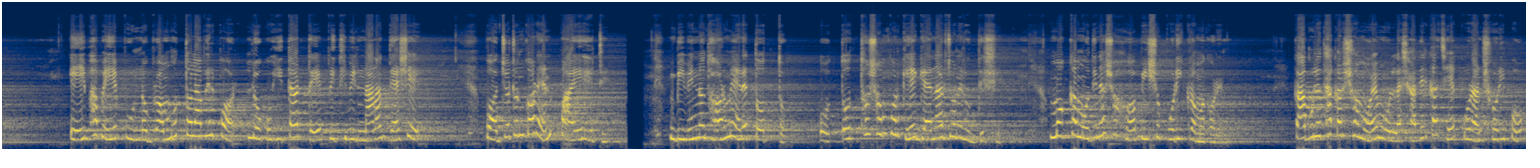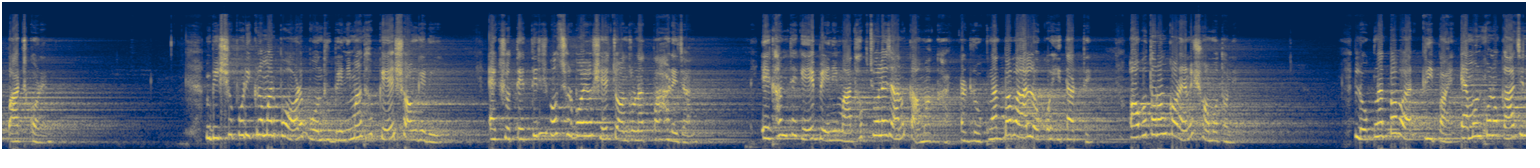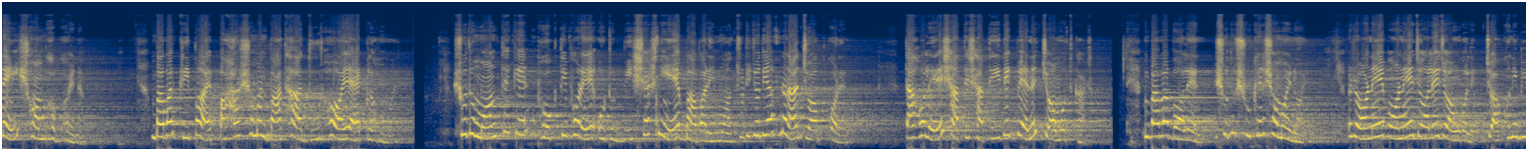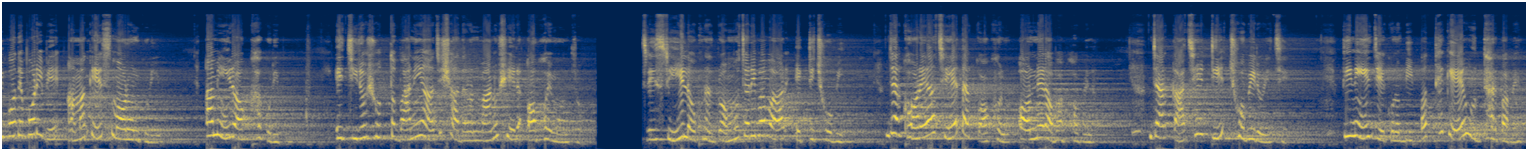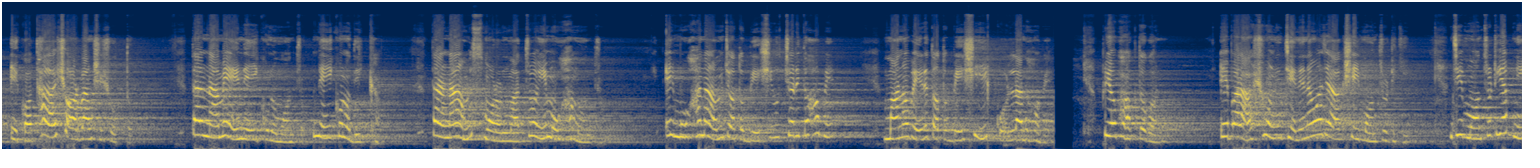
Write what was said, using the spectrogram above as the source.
এইভাবে পূর্ণ ব্রহ্মত্ব লাভের পর লোকহিতার্থে পৃথিবীর নানা দেশে পর্যটন করেন পায়ে হেঁটে। বিভিন্ন ধর্মের তত্ত্ব ও তথ্য সম্পর্কে জ্ঞানার্জনের উদ্দেশ্যে মক্কা মদিনা সহ বিশ্ব পরিক্রমা করেন। কাবুলে থাকার সময় মোল্লা সাদের কাছে কোরআন শরীফও পাঠ করেন। বিশ্ব পরিক্রমার পর বন্ধু বেনিমাধবকে সঙ্গে নিয়ে। একশো তেত্রিশ বছর বয়সে চন্দ্রনাথ পাহাড়ে যান। এখান থেকে বেনি মাধব চলে যান কামাখ্যায় আর লোকনাথ বাবা লোকহিতার্থে অবতরণ করেন সমতলে। লোকনাথ বাবার কৃপায় এমন কোনো কাজ নেই, সম্ভব হয় না। বাবার কৃপায় পাহাড় সমান বাধা দূর হয় এক লহমায়। শুধু মন থেকে ভক্তি ভরে অটুট বিশ্বাস নিয়ে বাবার এই মন্ত্রটি যদি আপনারা জপ করেন। তাহলে সাথে সাথেই দেখবেন চমৎকার। বাবা বলেন, শুধু সুখের সময় নয়, রণে বনে জলে জঙ্গলে যখনই বিপদে পড়িবে আমাকে স্মরণ করিও। আমি রক্ষা করিব। এই চিরসত্য বাণী আজ সাধারণ মানুষের অভয় মন্ত্র। শ্রী শ্রী লোকনাথ ব্রহ্মচারী বাবার একটি ছবি, যার ঘরে আছে তার কখনো অন্যের অভাব হবে না। যার কাছে একটি ছবি রয়েছে। তিনি যে কোনো বিপদ থেকে উদ্ধার পাবেন। এ কথা সর্বাংশে সত্য। তার নামে নেই কোনো মন্ত্র, নেই কোনো দীক্ষা। তার নাম স্মরণ মাত্রই মহামন্ত্র। এই মহানাম যত বেশি উচ্চারিত হবে, মানবের তত বেশি কল্যাণ হবে। প্রিয় ভক্তগণ, এবার আসুন জেনে নেওয়া যাক সেই মন্ত্রটি কি। যে মন্ত্রটি আপনি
